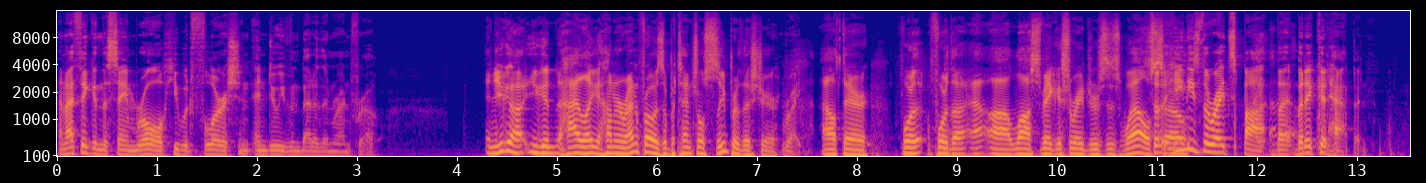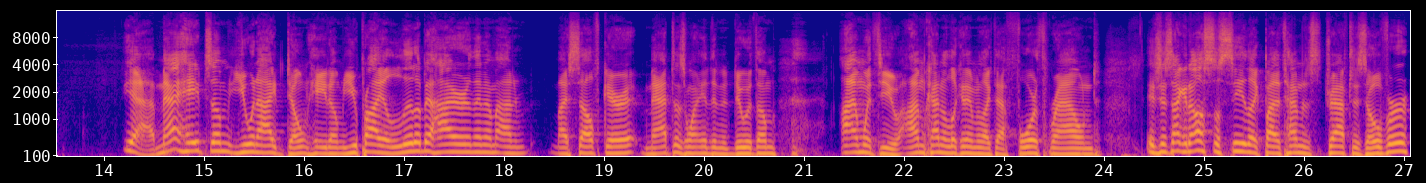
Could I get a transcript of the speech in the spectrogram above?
and I think in the same role he would flourish and, and do even better than Renfrow. And you can you can highlight Hunter Renfrow as a potential sleeper this year, Right. Out there for for the uh, Las Vegas Raiders as well. So, So, he needs the right spot, but but it could happen. yeah, Matt hates him. You and I don't hate him. You're probably a little bit higher than him on myself, Garrett. Matt doesn't want anything to do with them. I'm with you. I'm kind of looking at him like that fourth round. It's just I could also see like by the time this draft is over,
